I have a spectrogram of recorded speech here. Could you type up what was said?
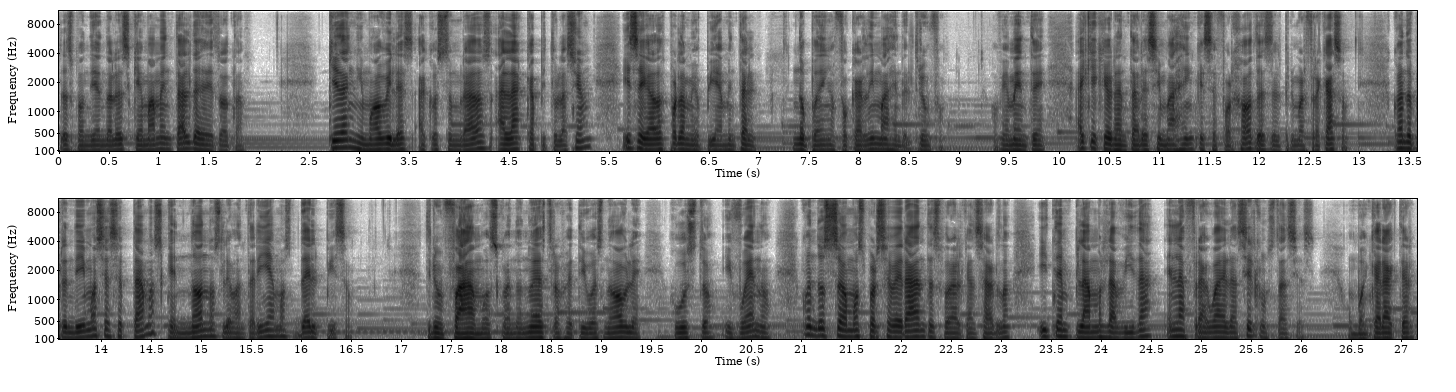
respondiendo al esquema mental de derrota. Quedan inmóviles, acostumbrados a la capitulación y cegados por la miopía mental. No pueden enfocar la imagen del triunfo. Obviamente, hay que quebrantar esa imagen que se forjó desde el primer fracaso, cuando aprendimos y aceptamos que no nos levantaríamos del piso. Triunfamos cuando nuestro objetivo es noble, justo y bueno, cuando somos perseverantes por alcanzarlo y templamos la vida en la fragua de las circunstancias. Un buen carácter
